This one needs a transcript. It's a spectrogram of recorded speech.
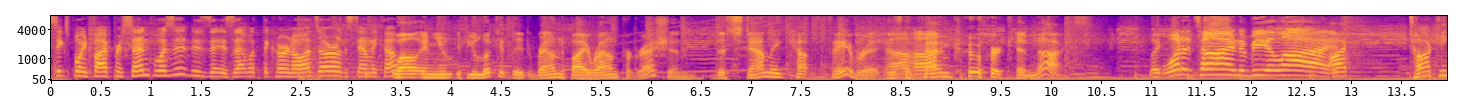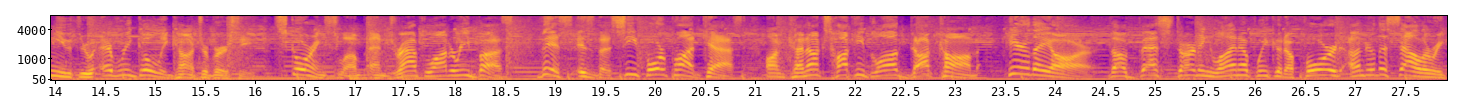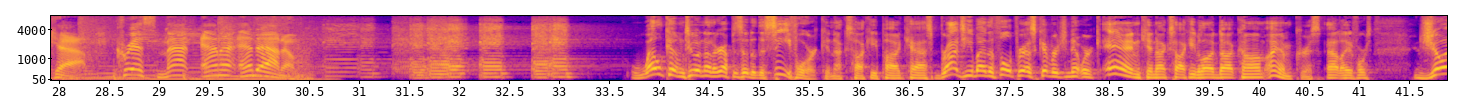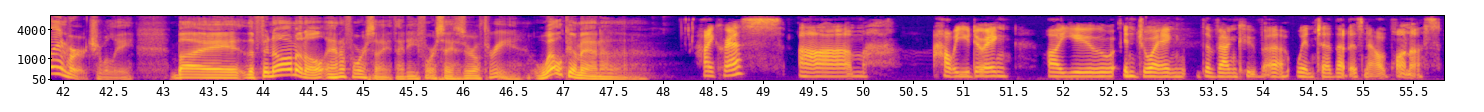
Six point five percent was it? Is is that what the current odds are of the Stanley Cup? Well, and you if you look at the round by round progression, the Stanley Cup favorite is the Uh-huh. Vancouver Canucks. Like what a time to be alive! I, Talking you through every goalie controversy, scoring slump, and draft lottery bust, this is the C4 Podcast on CanucksHockeyBlog.com. Here they are, the best starting lineup we could afford under the salary cap Chris, Matt, Anna, and Adam. Welcome to another episode of the C4 Canucks Hockey Podcast, brought to you by the Full Press Coverage Network and CanucksHockeyBlog.com. I am Chris at Light Force, joined virtually by the phenomenal Anna Forsyth at eForsyth03. Welcome, Anna. Hi, Chris. Um, how are you doing? Are you enjoying the Vancouver winter that is now upon us?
